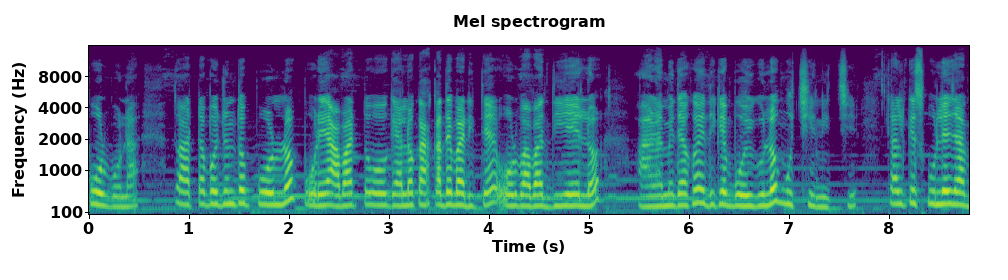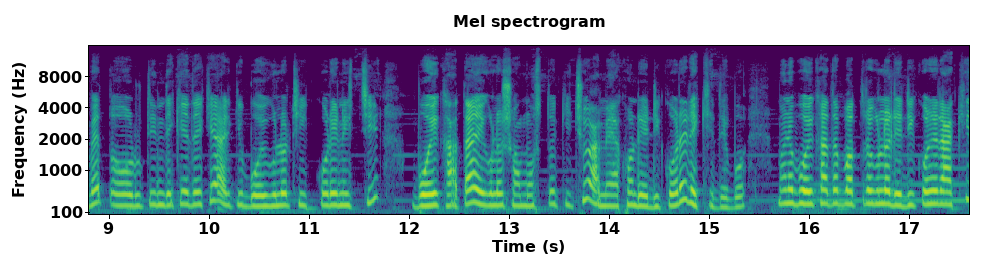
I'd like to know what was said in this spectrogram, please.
পড়ব না। তো আটটা পর্যন্ত পড়ল, পড়ে আবার তো ও গেল কাকাদের বাড়িতে। ওর বাবা দিয়ে এলো। আর আমি দেখো এদিকে বইগুলো গুছিয়ে নিচ্ছি। কালকে স্কুলে যাবে, তো রুটিন দেখে দেখে আর কি বইগুলো ঠিক করে নিচ্ছি। বই খাতা, এগুলো সমস্ত কিছু আমি এখন রেডি করে রেখে দেব। মানে বই খাতাপত্রগুলো রেডি করে রাখি,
